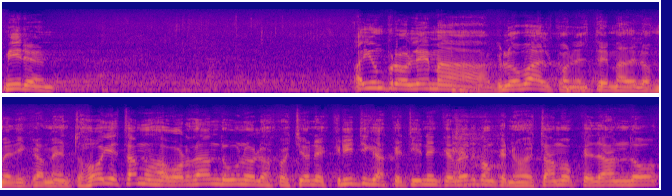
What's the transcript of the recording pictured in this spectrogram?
Miren, hay un problema global con el tema de los medicamentos. Hoy estamos abordando una de las cuestiones críticas que tienen que ver con que nos estamos quedando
